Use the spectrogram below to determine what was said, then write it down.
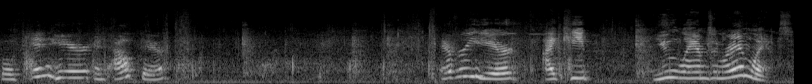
both in here and out there, every year I keep ewe lambs and ram lambs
